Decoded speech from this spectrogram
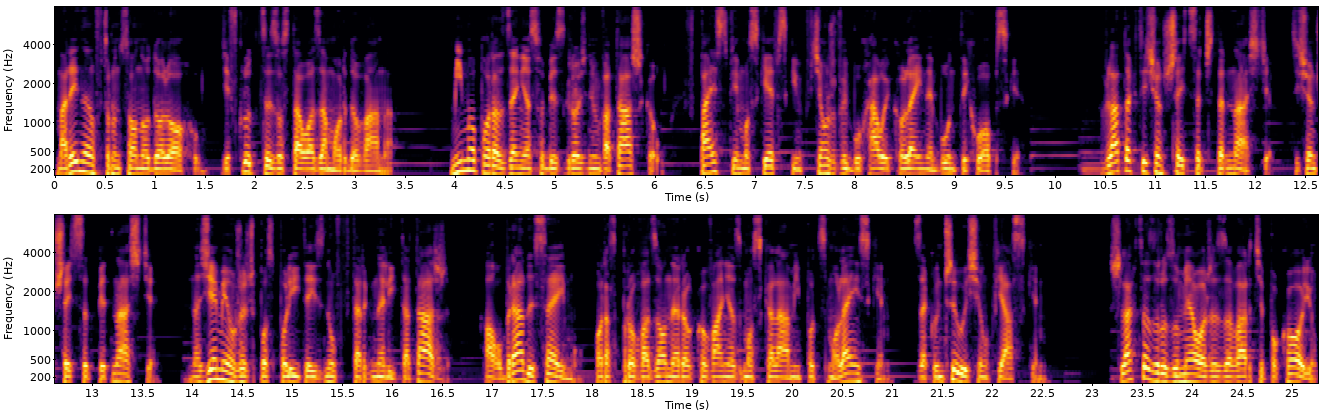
Marynę wtrącono do lochu, gdzie wkrótce została zamordowana. Mimo poradzenia sobie z groźnym wataszką, w państwie moskiewskim wciąż wybuchały kolejne bunty chłopskie. W latach 1614-1615 na ziemię Rzeczpospolitej znów wtargnęli Tatarzy, a obrady Sejmu oraz prowadzone rokowania z Moskalami pod Smoleńskiem zakończyły się fiaskiem. Szlachta zrozumiała, że zawarcie pokoju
